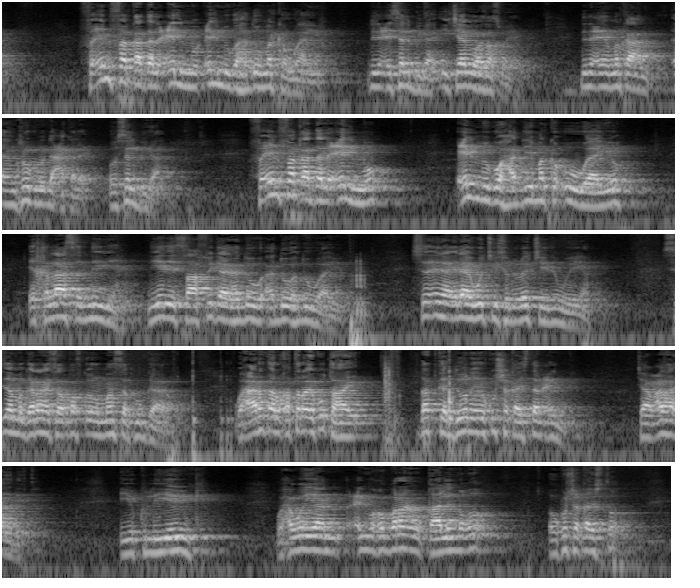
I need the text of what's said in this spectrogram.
Fain faqada alcilmu cilmigu hadduu marka waayo dhinacii salbiga ijaabiga waa saas weya dhinacii markaan aan rogno dhinaca kale oo salbiga. Fain faqada alcilmu cilmigu haddii marka uu waayo ikhlaas niya niyadii saafigaed haduu haduu hadduu waayo. Sida inaa ilahay wejigiisa loola jeedin weeyaan. Sida ma garanaysaa qofka inuu mansab ku gaaro? Waxaa arrintaan khatar ay ku tahay dadka doonaya ku shaqaystaan cilmiga jaamacadaha iyo dhigta iyo kuliyooyinka. Waxa weeyaan cilmi wuxuu baran inuu qaali noqdo oo ku shaqaysto.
